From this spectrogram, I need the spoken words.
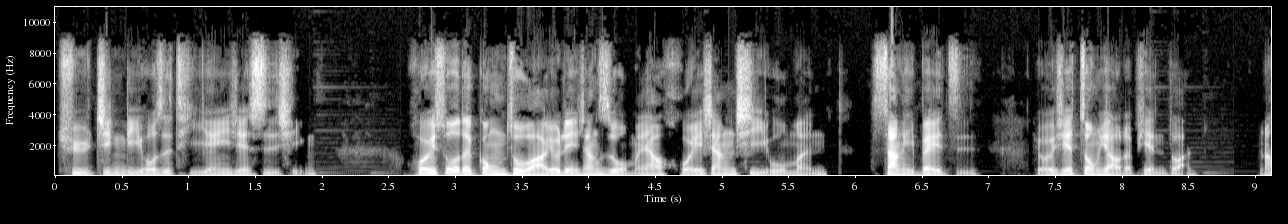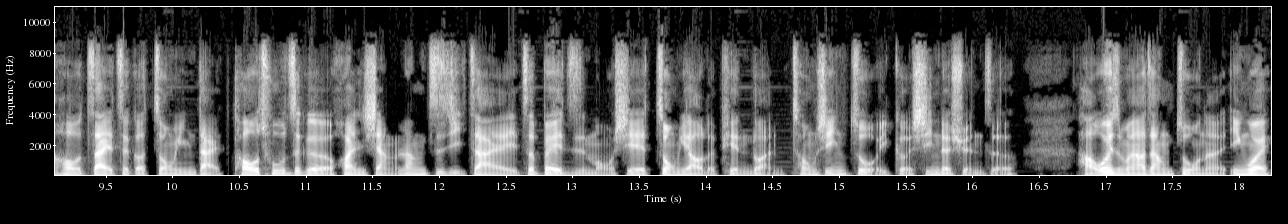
去经历或是体验一些事情。回溯的工作啊，有点像是我们要回想起我们上一辈子有一些重要的片段，然后在这个中音带投出这个幻象，让自己在这辈子某些重要的片段重新做一个新的选择。好，为什么要这样做呢？因为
